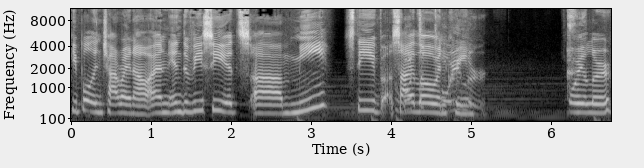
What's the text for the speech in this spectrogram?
people in chat right now, and in the VC, it's uh me, Steve, Silo, and Cream. Spoiler.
